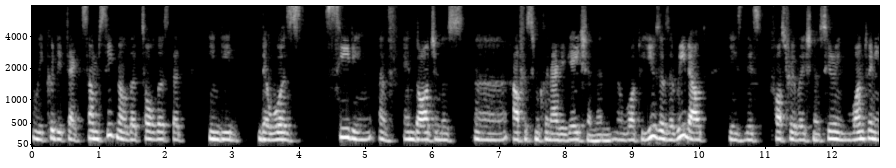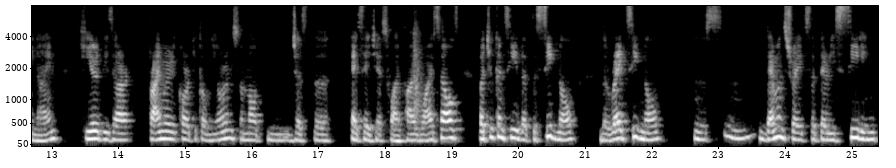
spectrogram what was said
we could detect some signal that told us that indeed there was seeding of endogenous uh, alpha-synuclein aggregation. And, and, what we use as a readout is this phosphorylation of serine 129. Here, these are primary cortical neurons, so not just the SHSY5Y cells, but you can see that the signal, the red signal, mm, demonstrates that there is seeding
